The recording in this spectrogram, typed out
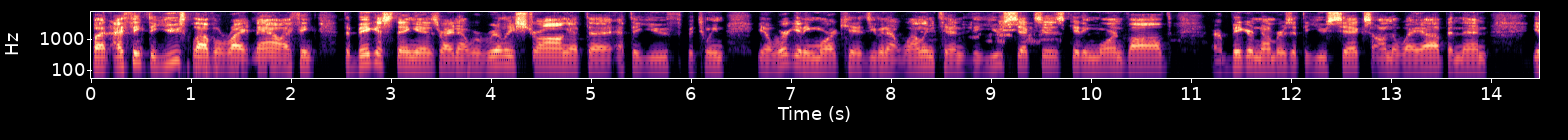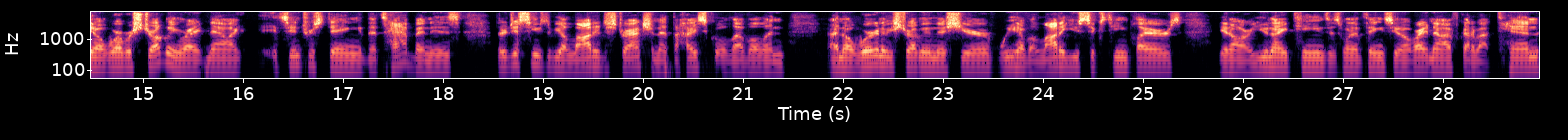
But I think the youth level right now, I think the biggest thing is right now we're really strong at the at the youth between, you know, we're getting more kids even at Wellington. The U6 is getting more involved, or bigger numbers at the U6 on the way up. And then, you know, where we're struggling right now, I, it's interesting that's happened is there just seems to be a lot of distraction at the high school level. And I know we're going to be struggling this year. We have a lot of U16 players. You know, our U19s is one of the things, you know, right now I've got about 10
